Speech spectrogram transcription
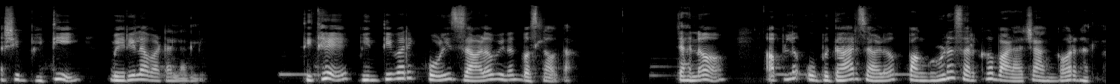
अशी भीती मेरीला वाटायला लागली. तिथे भिंतीवर एक कोळी जाळं विणत बसला होता. त्यानं आपलं उबदार जाळं पांघरुणासारखं बाळाच्या अंगावर घातलं.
